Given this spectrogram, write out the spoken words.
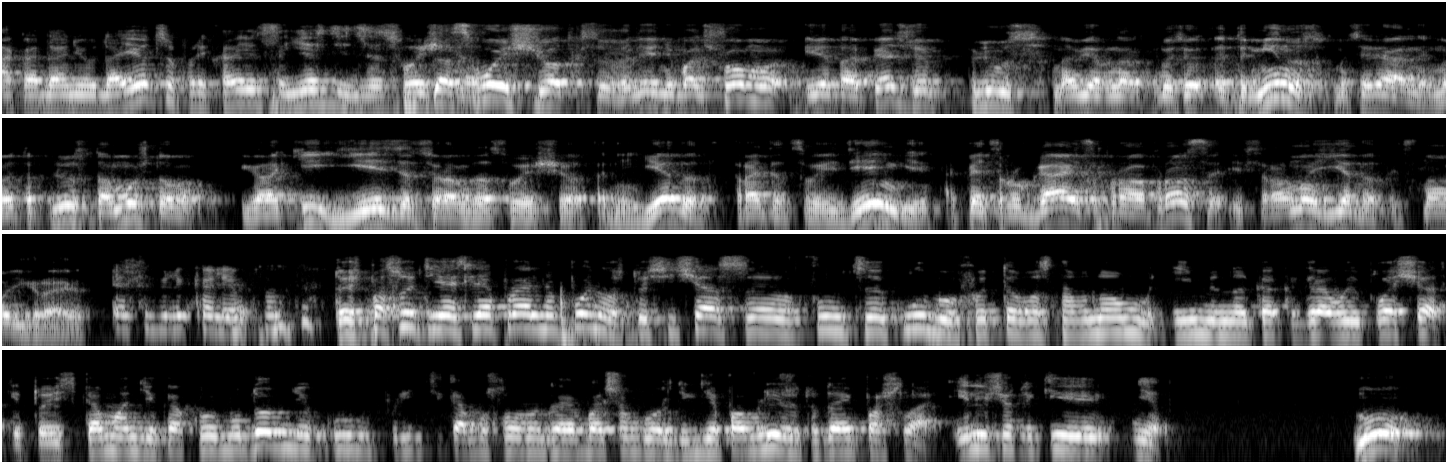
А когда не удается, приходится ездить за свой за счет. За свой счет, к сожалению, большому. И это, опять же, плюс, наверное, то это минус материальный, но это плюс тому, что игроки ездят все равно за свой счет. Они едут, тратят свои деньги, опять ругаются про вопросы и все равно едут и снова играют. Это великолепно. То есть, по сути, если я правильно понял, что сейчас э, функция клубов это в основном именно как игровые площадки. То есть команде какой удобнее клубу прийти, там, условно говоря, в большом городе, где поближе, туда и пошла. Или все-таки нет? Ну,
